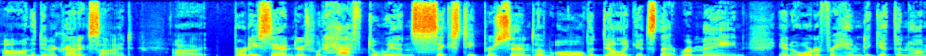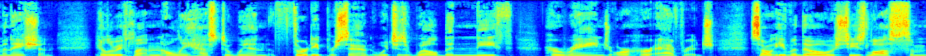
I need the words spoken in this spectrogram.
uh, on the Democratic side. Uh, Bernie Sanders would have to win 60% of all the delegates that remain in order for him to get the nomination. Hillary Clinton only has to win 30%, which is well beneath her range or her average. So even though she's lost some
